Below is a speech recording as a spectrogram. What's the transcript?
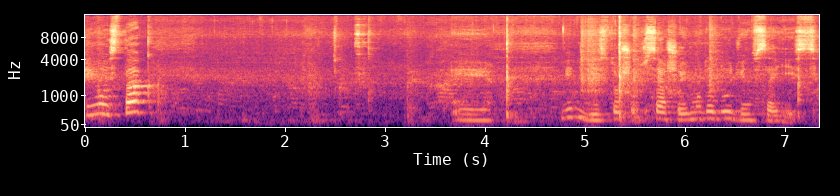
І ось так. І він їсть. То, що все, що йому дадуть, він все їсть.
